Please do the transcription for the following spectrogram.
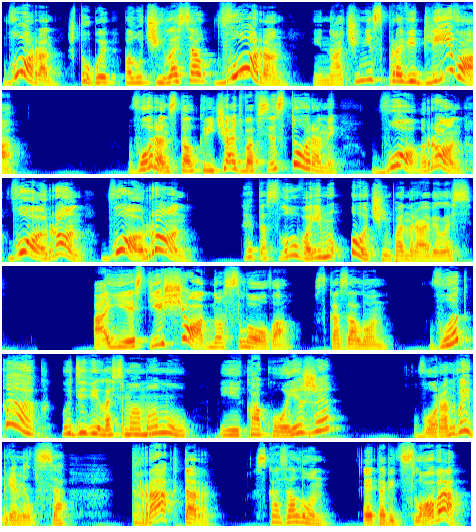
Ворон, чтобы получилось ворон, иначе несправедливо!» Ворон стал кричать во все стороны. «Ворон! Ворон! Ворон!» Это слово ему очень понравилось. «А есть еще одно слово», – сказал он. «Вот как?» – удивилась мама Му. «И какое же?» Ворон выпрямился. «Трактор!» – сказал он. «Это ведь слово?»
